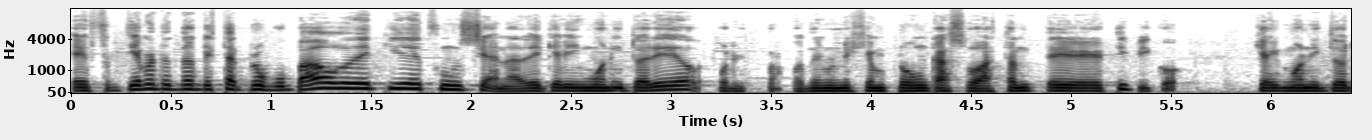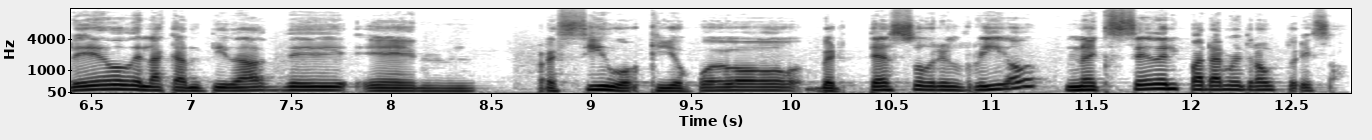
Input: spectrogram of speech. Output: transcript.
efectivamente tengo que estar preocupado de que funciona, de que mi monitoreo, por, poner un ejemplo, un caso bastante típico, que el monitoreo de la cantidad de em, residuos que yo puedo verter sobre el río no excede el parámetro autorizado.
